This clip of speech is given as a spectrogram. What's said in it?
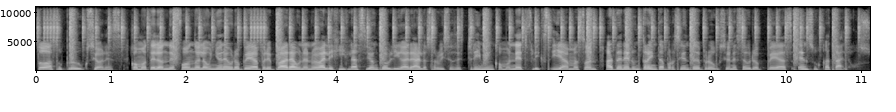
todas sus producciones. Como telón de fondo, la Unión Europea prepara una nueva legislación que obligará a los servicios de streaming como Netflix y Amazon a tener un 30% de producciones europeas en sus catálogos.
